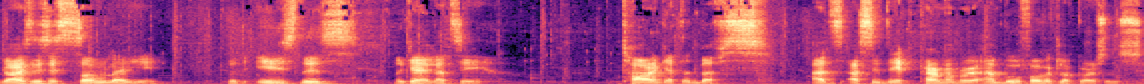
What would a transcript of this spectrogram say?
Guys, this is so laggy. What is this? Okay, let's see. Targeted buffs. Adds acidic, permabrew, and boof overclock versions.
